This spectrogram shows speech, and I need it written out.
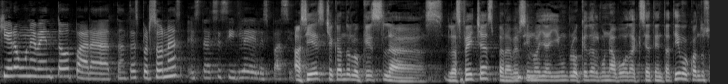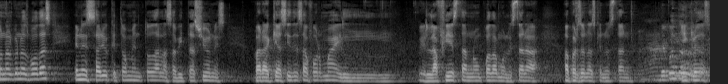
quiero un evento para tantas personas, está accesible el espacio. Así es, checando lo que es las, las fechas para ver si no hay ahí un bloqueo de alguna boda que sea tentativo. Cuando son algunas bodas, es necesario que tomen todas las habitaciones para que así de esa forma el- la fiesta no pueda molestar a, a personas que no están incluidas.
